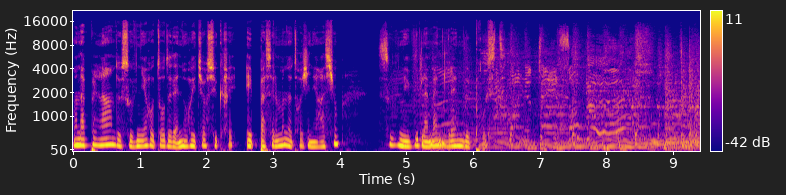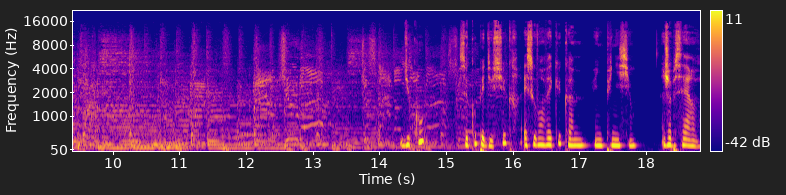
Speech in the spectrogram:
On a plein de souvenirs autour de la nourriture sucrée, et pas seulement notre génération. Souvenez-vous de la Madeleine de Proust. Du coup, se couper du sucre est souvent vécu comme une punition. J'observe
